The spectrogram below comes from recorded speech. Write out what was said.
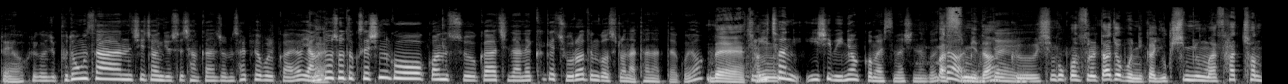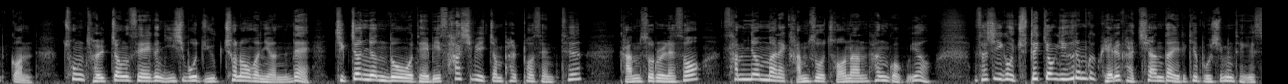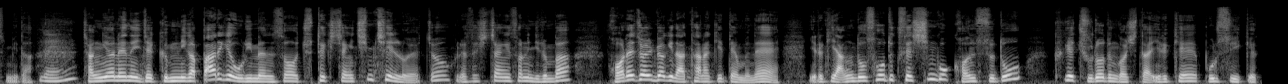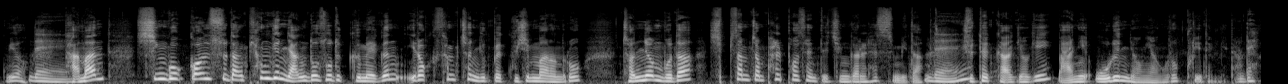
그래요. 그리고 이제 부동산 시장 뉴스 잠깐 좀 네. 살펴볼까요? 양도소득세 신고 건수가 지난해 크게 줄어든 것으로 나타났다고요? 네, 지금 2022년 거 말씀하시는 거죠? 맞습니다. 네. 그 신고 건수를 따져보니까 66만 4천 건, 총 결정세액은 25조 6천억 원이었는데 직전 연도 대비 41.8% 감소를 해서 3년 만에 감소 전환한 거고요. 사실 이거 주택 경기 흐름과 괴를 같이 한다 이렇게 보시면 되겠습니다. 네. 작년에는 이제 금리가 빠르게 오르면서 주택 시장이 침체일로였죠. 그래서 시장에서는 이른바 거래 절벽이 나타났기 때문에 이렇게 양도소득세 신고 건수도 크게 줄어든 것이다. 이렇게 볼 수 있겠고요. 네. 다만 신고 건수당 평균 양도소득 금액은 1억 3,690만 원으로 전년보다 13.8% 증가를 했습니다. 네. 주택 가격이 많이 오른 영향으로 풀이됩니다. 네.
